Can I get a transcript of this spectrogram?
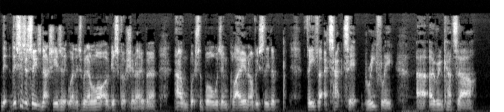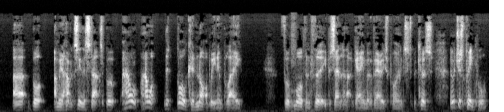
this is a season, actually, isn't it, where there's been a lot of discussion over how much the ball was in play, and obviously the FIFA attacked it briefly uh, over in Qatar. Uh, but I mean, I haven't seen the stats, but how how the ball could not have been in play for more than thirty percent of that game at various points because there were just people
